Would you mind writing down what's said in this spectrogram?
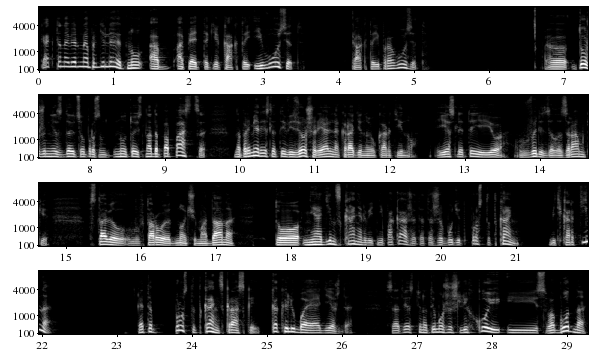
Как-то, наверное, определяют. Ну, а, опять-таки, как-то и возят, как-то и провозят. Э, тоже мне задаются вопросом, ну, то есть надо попасться. Например, если ты везешь реально краденую картину, если ты ее вырезал из рамки, вставил во второе дно чемодана, то ни один сканер ведь не покажет. Это же будет просто ткань. Ведь картина – это просто ткань с краской, как и любая одежда. Соответственно, ты можешь легко и свободно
